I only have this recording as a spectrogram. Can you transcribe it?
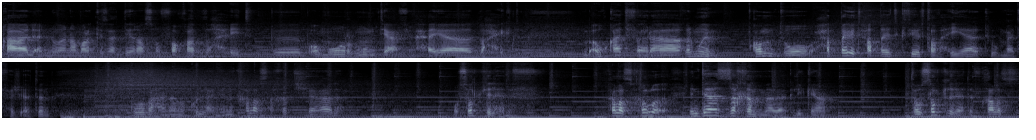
قال أنه أنا مركز على الدراسة فقط ضحيت بأمور ممتعة في الحياة ضحيت بأوقات فراغ. المهم قمت وحطيت حطيت كثير تضحيات وبعد فجأة توضع أمامك كلها لأنك خلاص أخذت الشهادة. وصلت للهدف. خلاص خلاص انتهى الزخم مالك اللي كان. أنت وصلت للهدف خلاص.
